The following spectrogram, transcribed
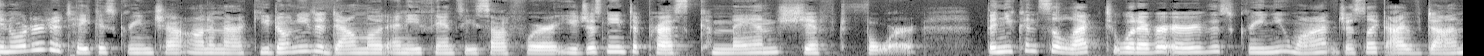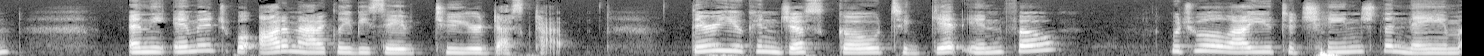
In order to take a screenshot on a Mac, you don't need to download any fancy software. You just need to press Command Shift 4. Then you can select whatever area of the screen you want, just like I've done, and the image will automatically be saved to your desktop. There you can just go to Get Info, which will allow you to change the name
